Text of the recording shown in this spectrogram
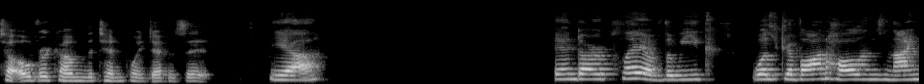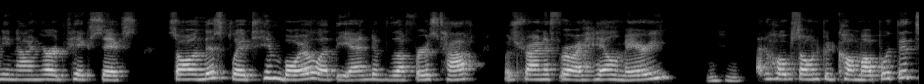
to overcome the 10 point deficit. Yeah. And our play of the week was Jevon Holland's 99 yard pick six. So on this play, Tim Boyle at the end of the first half was trying to throw a Hail Mary hmm and hope someone could come up with it.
